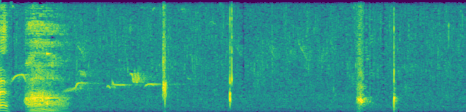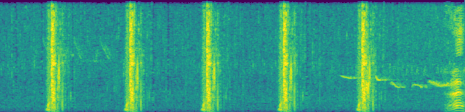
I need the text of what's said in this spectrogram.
Huh? Oh. Huh?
